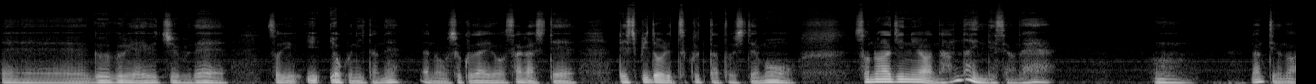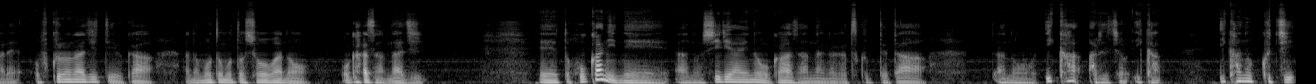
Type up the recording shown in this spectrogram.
えー、Google や YouTube でそういうよく似たねあの食材を探してレシピ通り作ったとしてもその味にはなんないんですよね。うん、なんていうのあれお袋の味っていうかもともと昭和のお母さんの味えーと、他にねあの知り合いのお母さんなんかが作ってたあのイカあるでしょ？イカ。イカの口。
